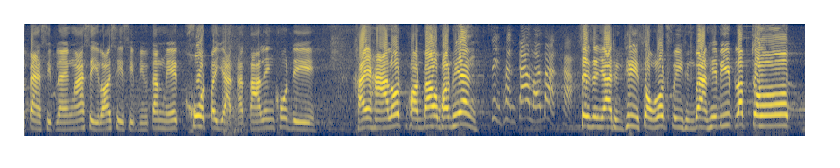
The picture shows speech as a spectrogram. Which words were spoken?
180 แรงม้า 440 นิวตันเมตร โคตรประหยัดอัตราเร่งโคตรดี ใครหารถผ่อนเบาผ่อนเพียง 4,900 บาทค่ะ เซ็นสัญญาถึงที่ส่งรถฟรีถึงบ้านเฮียบีบรับจบสวย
